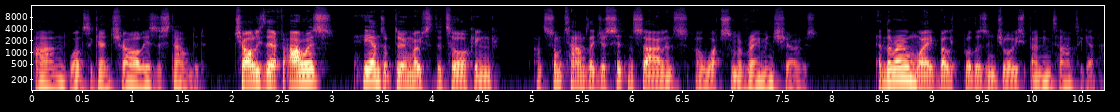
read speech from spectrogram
and once again, Charlie is astounded. Charlie's there for hours. He ends up doing most of the talking, and sometimes they just sit in silence or watch some of Raymond's shows. In their own way, both brothers enjoy spending time together.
